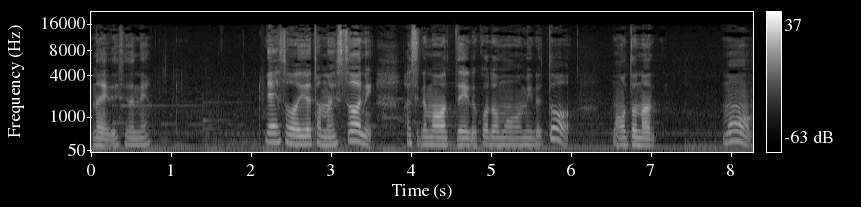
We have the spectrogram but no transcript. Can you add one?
ないですよね。でそういう楽しそうに走り回っている子供を見ると、まあ、大人も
